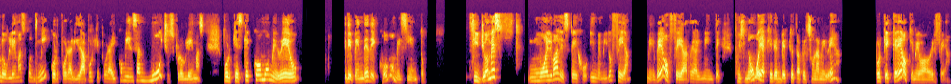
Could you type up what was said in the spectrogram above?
problemas con mi corporalidad, porque por ahí comienzan muchos problemas, porque es que cómo me veo depende de cómo me siento. Si yo me muevo al espejo y me miro fea, me veo fea realmente, pues no voy a querer ver que otra persona me vea, porque creo que me va a ver fea.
